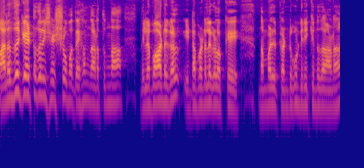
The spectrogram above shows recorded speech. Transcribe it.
പലത് കേട്ടതിന് ശേഷവും അദ്ദേഹം നടത്തുന്ന നിലപാടുകൾ ഇടപെടലുകളൊക്കെ നമ്മൾ കണ്ടുകൊണ്ടിരിക്കുന്നതാണ്.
